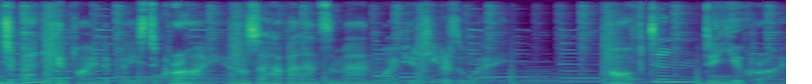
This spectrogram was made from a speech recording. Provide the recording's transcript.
In Japan you can find a place to cry and also have a handsome man wipe your tears away. How often do you cry?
